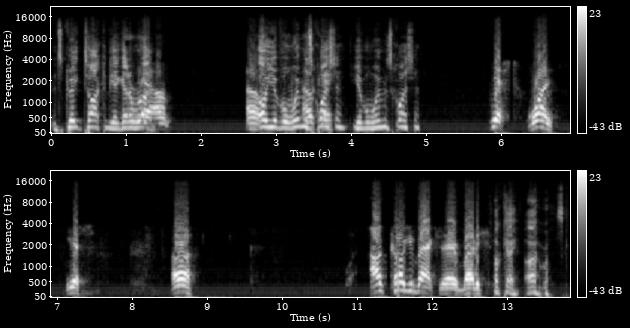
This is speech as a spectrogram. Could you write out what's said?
it's great talking to you. I got to run. Yeah, um, uh, oh, you have a women's okay. question? You have a women's question? Yes, one. Yes. Uh, I'll call you back there, buddy. Okay. All right, Roscoe.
